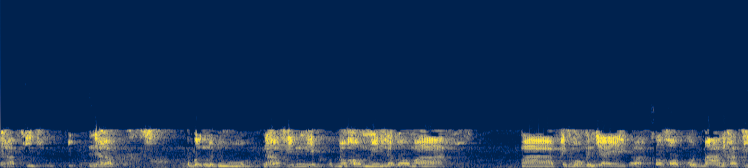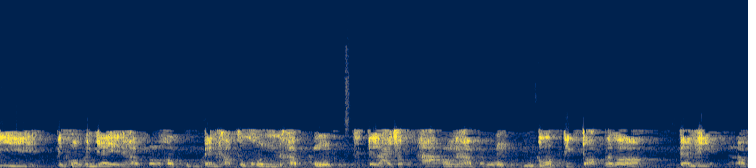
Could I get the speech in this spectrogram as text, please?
นะครับ ที่ที่นะครับก็เพิ่งมาดูนะครับเห็นเห็นคนมาคอมเมนต์แล้วก็มา มาเป็นห่วงเป็นใยก็ก็ขอบคุณมากนะครับ ที่เป็นห่วงเป็นใยนะครับ ก็ขอบคุณแฟนคลับทุกคนนะครับทั้งหลายช่องทางนะครับทั้งยูทูบทิกตอกแล้วก็แฟนเพจนะครับ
